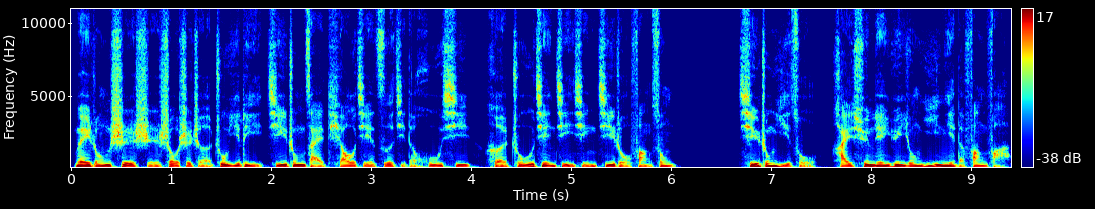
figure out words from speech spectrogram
内容是使受试者注意力集中在调节自己的呼吸和逐渐进行肌肉放松。其中一组还训练运用意念的方法，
